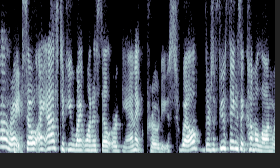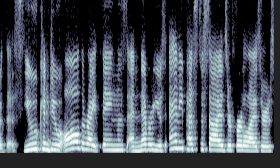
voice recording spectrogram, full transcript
All right, so I asked if you might want to sell organic produce. Well, there's a few things that come along with this. You can do all the right things and never use any pesticides or fertilizers,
